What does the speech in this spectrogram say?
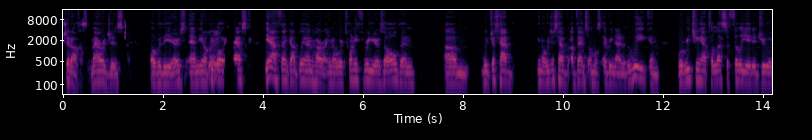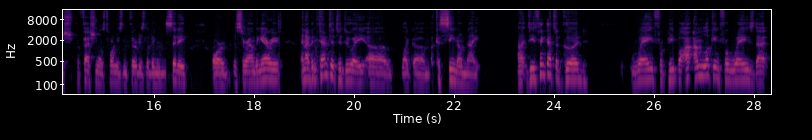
shidduchs, marriages over the years, and you know, people always ask, "Yeah, thank God, Blian Hara." You know, we're 23 years old, and um, we've just had, you know, we just have events almost every night of the week, and we're reaching out to less affiliated Jewish professionals, 20s and 30s, living in the city or the surrounding areas. And I've been tempted to do a uh, like um, a casino night. Uh, do you think that's a good way for people? I- I'm looking for ways that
